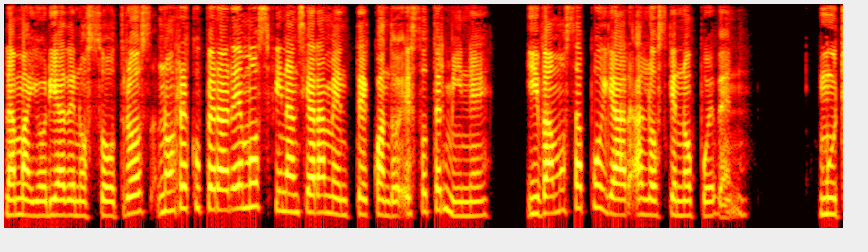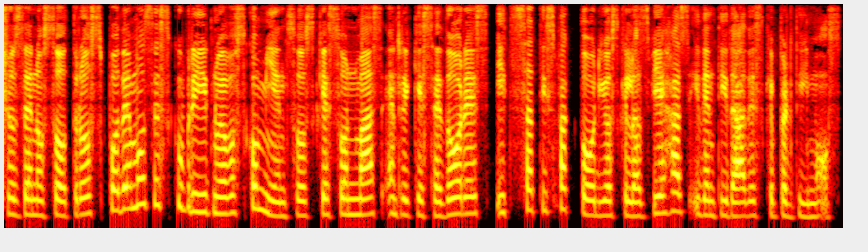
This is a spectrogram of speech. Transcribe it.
La mayoría de nosotros nos recuperaremos financieramente cuando esto termine y vamos a apoyar a los que no pueden. Muchos de nosotros podemos descubrir nuevos comienzos que son más enriquecedores y satisfactorios que las viejas identidades que perdimos.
